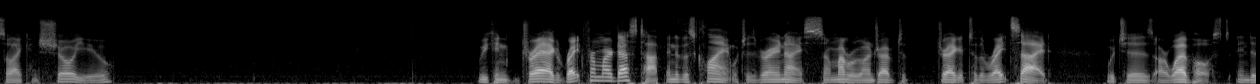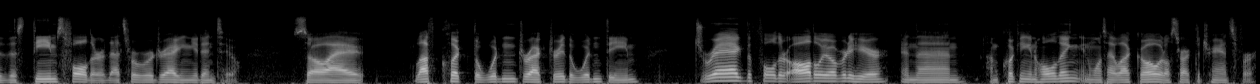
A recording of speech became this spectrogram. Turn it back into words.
so I can show you. We can drag right from our desktop into this client, which is very nice. So remember, we want to, drag it to the right side, which is our web host, into this themes folder. That's where we're dragging it into. So I left click the wooden directory, the wooden theme, drag the folder all the way over to here, and then I'm clicking and holding, and once I let go, it'll start the transfer.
